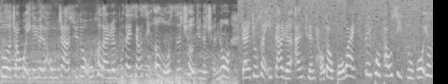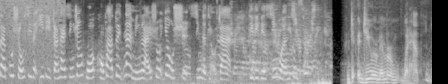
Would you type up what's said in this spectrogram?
做了超过一个月的轰炸，许多乌克兰人不再相信俄罗斯撤军的承诺。然而，就算一家人安全逃到国外，被迫抛弃祖国，又在不熟悉的异地展开新生活，恐怕对难民来说又是新的挑战。TVB 新闻综合报道。 Do, do you remember what happened?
